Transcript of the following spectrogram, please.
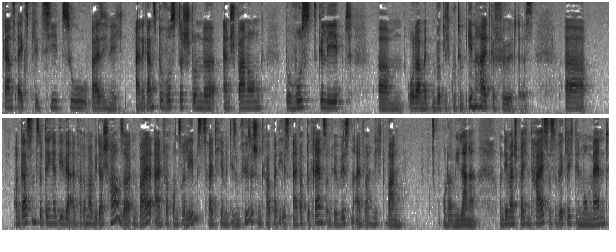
ganz explizit zu, weiß ich nicht, eine ganz bewusste Stunde Entspannung, bewusst gelebt ähm, oder mit wirklich gutem Inhalt gefüllt ist. Äh, und das sind so Dinge, die wir einfach immer wieder schauen sollten, weil einfach unsere Lebenszeit hier mit diesem physischen Körper, die ist einfach begrenzt und wir wissen einfach nicht wann oder wie lange. Und dementsprechend heißt es wirklich, den Moment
